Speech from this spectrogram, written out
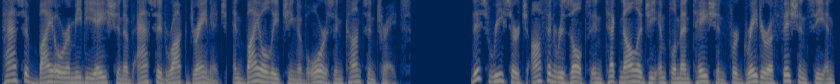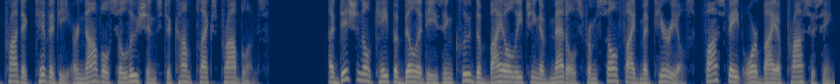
passive bioremediation of acid rock drainage, and bioleaching of ores and concentrates. This research often results in technology implementation for greater efficiency and productivity or novel solutions to complex problems. Additional capabilities include the bioleaching of metals from sulfide materials, phosphate ore bioprocessing,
